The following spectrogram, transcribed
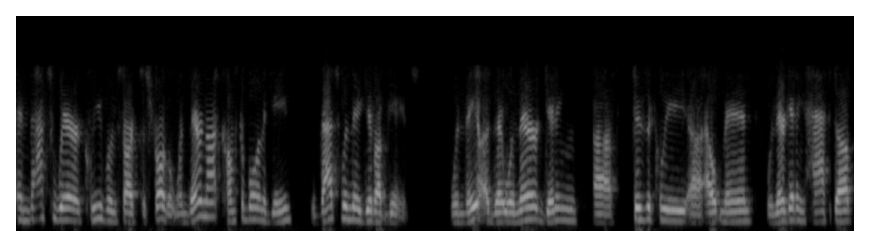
And that's where Cleveland starts to struggle. When they're not comfortable in a game, that's when they give up games. When they are when they're getting uh, physically uh, outmanned, when they're getting hacked up,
